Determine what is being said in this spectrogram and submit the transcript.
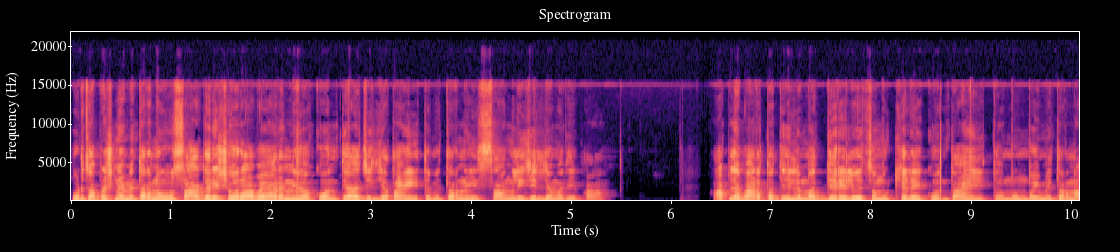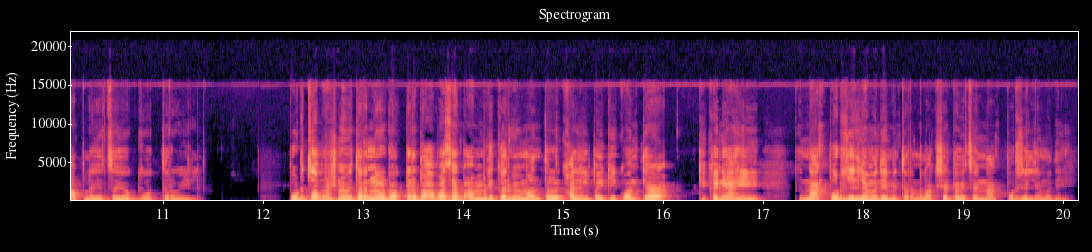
पुढचा प्रश्न आहे मित्रांनो सागरेश्वर अभयारण्य कोणत्या जिल्ह्यात आहे? तर मित्रांनो हे सांगली जिल्ह्यामध्ये पहा. आपल्या भारतातील मध्य रेल्वेचं मुख्यालय कोणतं आहे? तर मुंबई मित्रांनो आपलं याचं योग्य उत्तर होईल. पुढचा प्रश्न मित्रांनो डॉक्टर बाबासाहेब आंबेडकर विमानतळ खालीलपैकी कोणत्या ठिकाणी आहे? तर नागपूर जिल्ह्यामध्ये मित्रांनो लक्षात ठेवायचं आहे नागपूर जिल्ह्यामध्ये.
